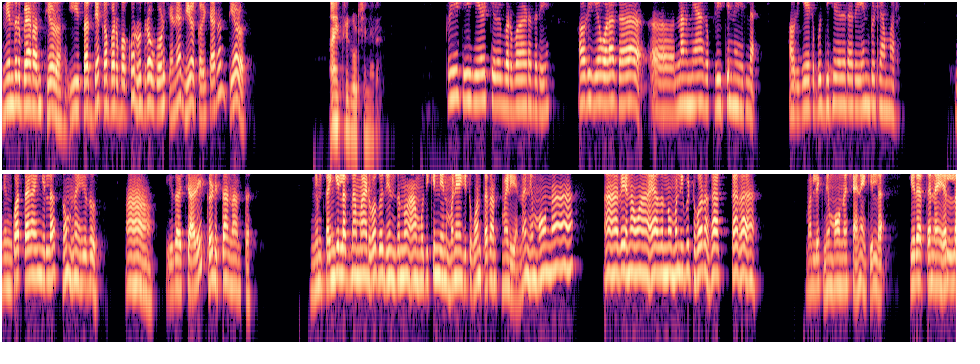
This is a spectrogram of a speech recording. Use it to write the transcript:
ನಿಂದ್ರ ಬೇಡ ಅಂತ ಹೇಳು. ಈ ಸದ್ಯಕ್ಕೆ ಬರ್ಬೇಕು ರುದ್ರವ್ ಗೋಳ್ಸ್ಯಾನ ಹೇಳಿ ಕಳಿಸ್ಯಾರ ಅಂತ ಹೇಳು. ಆಯ್ತ್ರಿ ಗೌಡ್ಸಿನಾರ ಪ್ರೀತಿ ಹೇಳಿ ಕೇಳಿ ಬರಬಾರ್ದ್ರಿ. ಅವರಿಗೆ ಒಳಗ ನನ್ನ ಮ್ಯಾಗ ಪ್ರೀತಿನೇ ಇಲ್ಲ. ಅವ್ರಿಗೆ ಏಟ್ ಬುದ್ಧಿ ಹೇಳಿದ್ರೆ ಏನು ಬಿಡ್ರಿ ಅಮ್ಮಾರ? ನಿಂಗೆ ಗೊತ್ತಾಗಂಗಿಲ್ಲ ಸುಮ್ಮನೆ ಇದು ಹಾಂ ಇದ ಚಾಳಿ ಕಡಿತಾನಂತ ನಿಮ್ಮ ತಂಗಿ ಲಗ್ನ ಮಾಡಿ ಹೋಗೋದಿಂದನು ಆ ಮುದುಕಿ ನಿನ್ನ ಮನೆಯಾಗ ಇಟ್ಕೊಂತಾರಂತ ಮಾಡಿ. ಅನ್ನ ನಿಮ್ಮವನ್ನ ರೇಣವ ಅದನ್ನು ಮನೆ ಬಿಟ್ಟು ಹೊರಗೆ ಹಾಕ್ತಾರ. ಮಲ್ಲಿಕ್ ನಿಮ್ಮವನ್ನ ಶಾನ್ಯಾಕಿಲ್ಲ ಇರತನ ಎಲ್ಲ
